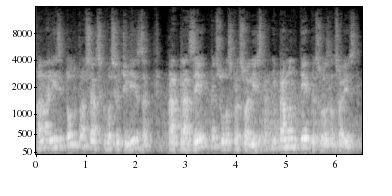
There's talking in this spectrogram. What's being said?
analise todo o processo que você utiliza para trazer pessoas para sua lista e para manter pessoas na sua lista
